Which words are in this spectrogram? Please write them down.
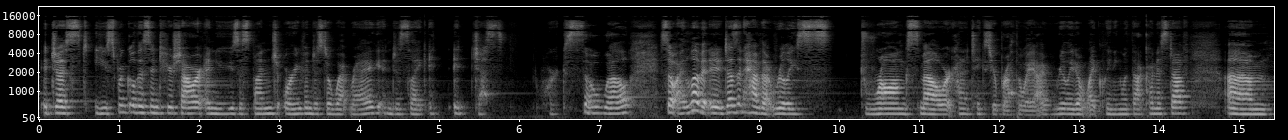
it just, you sprinkle this into your shower and you use a sponge or even just a wet rag and just like, it, it just works so well. So I love it. And it doesn't have that really strong smell where it kind of takes your breath away. I really don't like cleaning with that kind of stuff. Um,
